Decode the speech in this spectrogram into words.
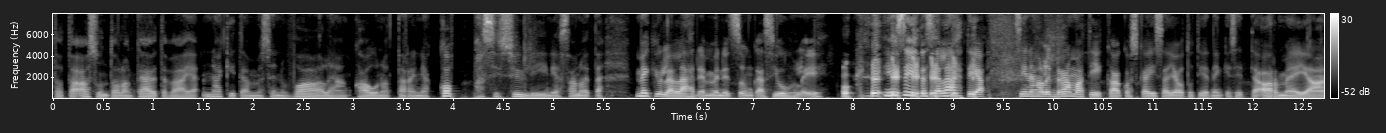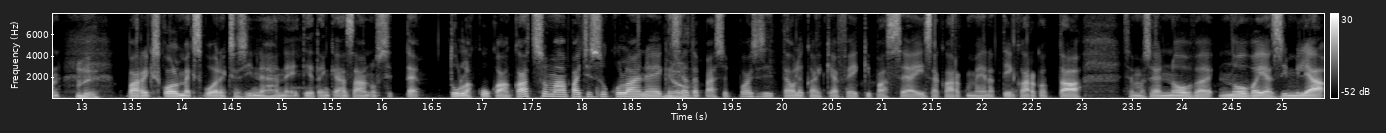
tota, asuntolan käytävää ja näki tämmöisen vaalean kaunottarin ja koppasi syliin ja sanoi, että me kyllä lähdemme nyt sun kanssa juhliin. Okay. Ja siitä se lähti ja siinä oli dramatiikkaa, koska isä joutui tietenkin sitten armeijaan Niin. pariksi kolmeksi vuodeksi ja sinne hän ei tietenkään saanut sitten tulla kukaan katsomaan, paitsi sukulainen, eikä Joo. Sieltä päässyt pois. Ja sitten oli kaikkia feikkipasseja. Isä kar- meinattiin karkottaa semmoiseen Nova, Nova ja Zimlia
